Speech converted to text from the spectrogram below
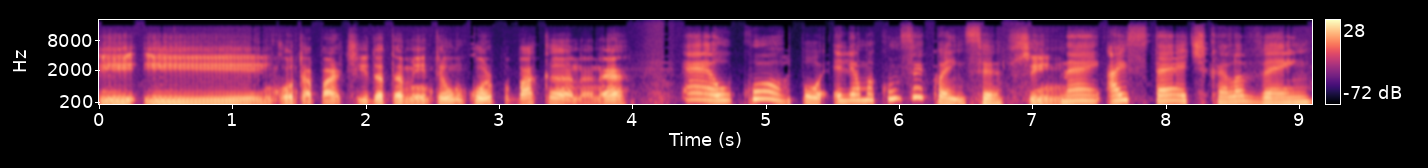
E, e em contrapartida também tem um corpo bacana, né? É, o corpo, ele é uma consequência, Sim. né? A estética, ela vem.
